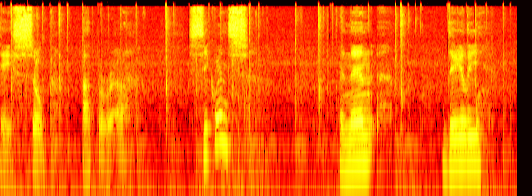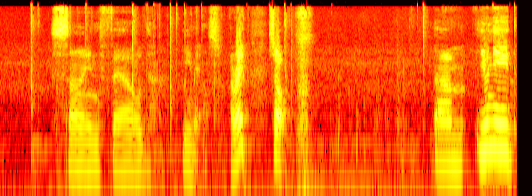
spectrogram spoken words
a soap opera sequence and then daily Seinfeld emails. All right, so um, you need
